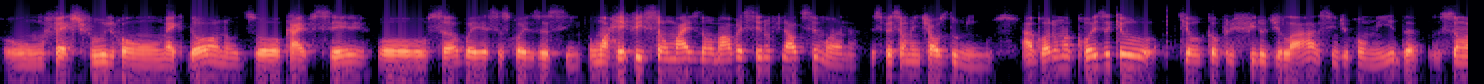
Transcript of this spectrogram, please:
ou um fast food como um McDonald's ou KFC, ou Subway, essas coisas assim. Uma refeição mais normal vai ser no final de semana, especialmente aos domingos. Agora, uma coisa que eu, que eu, que eu prefiro de lá, assim, de comida, são,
